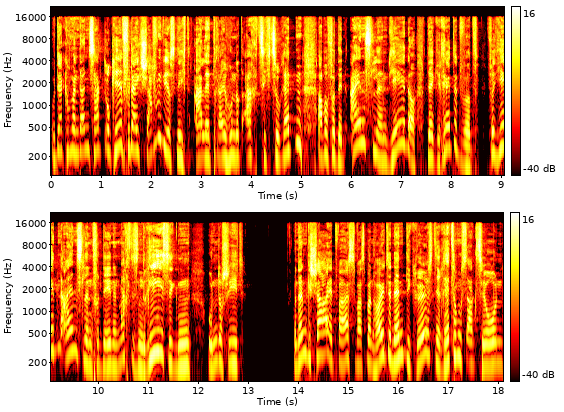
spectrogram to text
Und der Kommandant sagt, okay, vielleicht schaffen wir es nicht, alle 380 zu retten, aber für den Einzelnen, jeder, der gerettet wird, für jeden Einzelnen von denen macht es einen riesigen Unterschied. Und dann geschah etwas, was man heute nennt, die größte Rettungsaktion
